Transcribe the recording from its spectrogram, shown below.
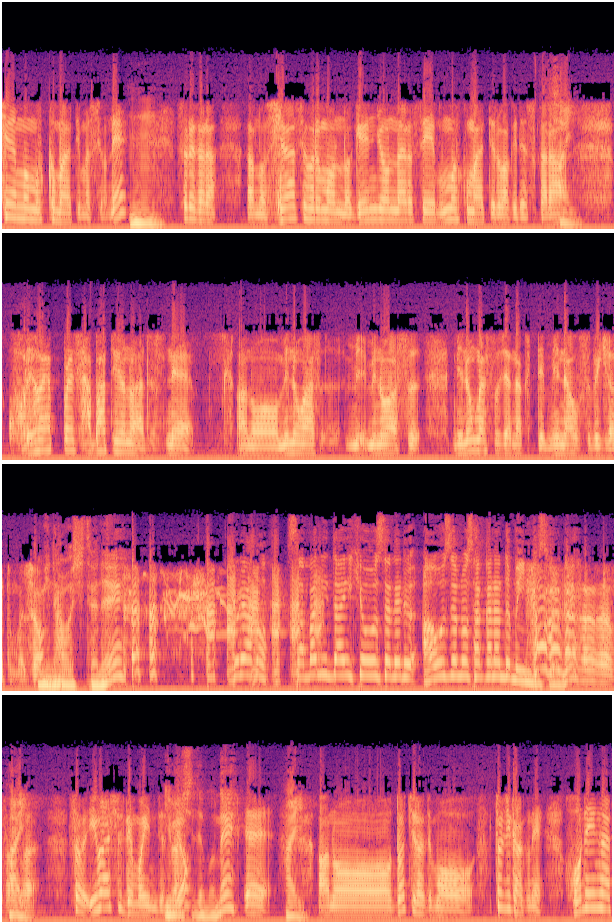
シウムも含まれてますよね。うんそれからあの幸せホルモンの原料になる成分も含まれてるわけですから、はいこれはやっぱりサバというのはですね、あの見逃す見見逃す、見逃すじゃなくて見直すべきだと思うんですよ。見直してね。これあの、サバに代表される青背の魚でもいいんですよね。そうイワシでもいいんですよ。イワシでもねええはいあのーどちらでも、とにかくね、骨が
